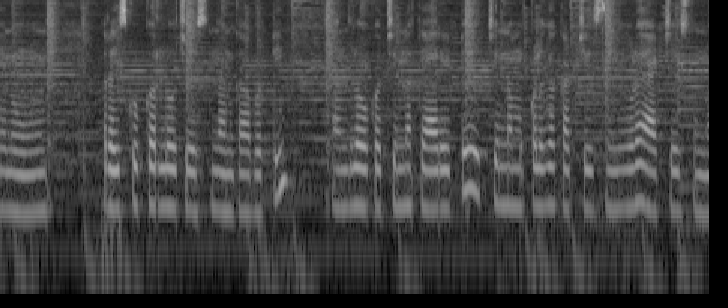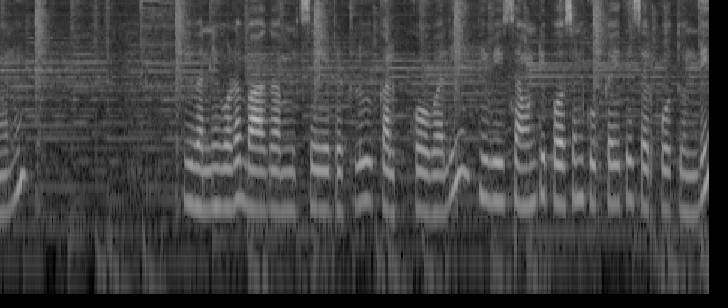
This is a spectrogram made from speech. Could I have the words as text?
నేను రైస్ కుక్కర్లో చేస్తున్నాను కాబట్టి అందులో ఒక చిన్న క్యారెట్ చిన్న ముక్కలుగా కట్ చేసింది కూడా యాడ్ చేస్తున్నాను. ఇవన్నీ కూడా బాగా మిక్స్ అయ్యేటట్లు కలుపుకోవాలి. ఇవి సెవెంటీ పర్సెంట్ కుక్ అయితే సరిపోతుంది.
